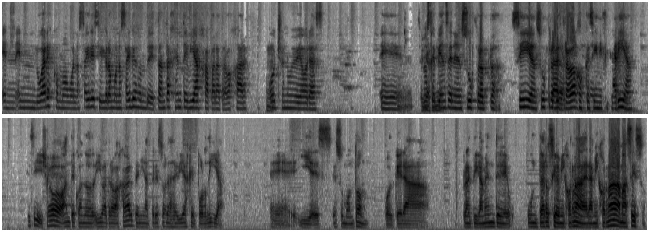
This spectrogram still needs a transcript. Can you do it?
en, en lugares como Buenos Aires y el Gran Buenos Aires, donde tanta gente viaja para trabajar Mm. 8 o 9 horas. Eh, no se genial. piensen en sus propios, sí, en sus propios Claro, trabajos, sí, ¿qué sí. significaría? Sí, Sí, yo antes cuando iba a trabajar tenía tres horas de viaje por día Eh, y es, es un montón, porque era prácticamente un tercio de mi jornada, era mi jornada más eso.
